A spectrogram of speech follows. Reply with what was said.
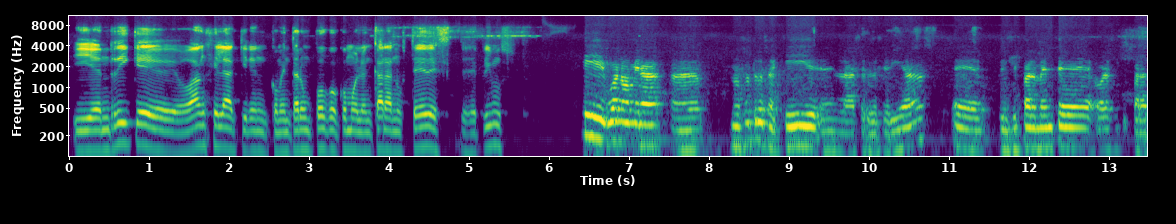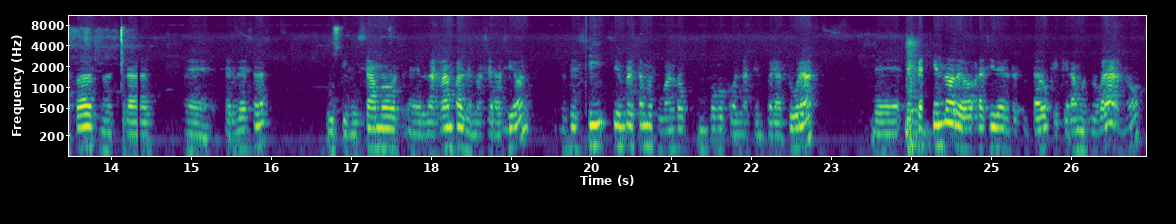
Y Enrique o Ángela, ¿quieren comentar un poco cómo lo encaran ustedes desde Primus? Sí, bueno, mira, ah, nosotros aquí en la cervecería, eh, principalmente, ahora sí, para todas nuestras eh, cervezas, utilizamos eh, las rampas de maceración. Entonces sí, siempre estamos jugando un poco con la temperatura dependiendo de ahora sí del resultado que queramos lograr, ¿no?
